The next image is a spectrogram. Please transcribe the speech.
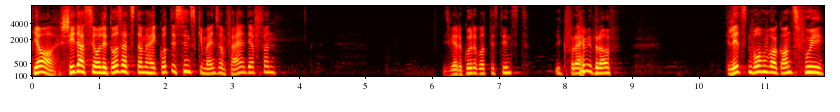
Ja, schön, dass ihr alle da seid, dass wir heute Gottesdienst gemeinsam feiern dürfen. Es wäre ein guter Gottesdienst. Ich freue mich drauf. Die letzten Wochen war ganz viel,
